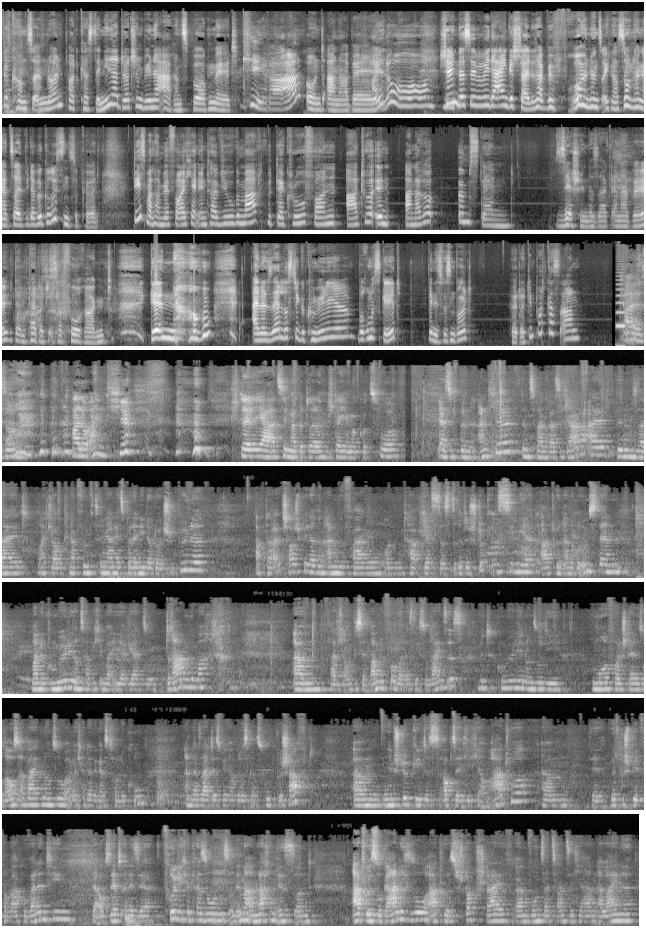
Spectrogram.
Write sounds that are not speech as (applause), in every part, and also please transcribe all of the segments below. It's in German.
herzlich willkommen zu einem neuen Podcast der Niederdeutschen Bühne Ahrensburg mit Kira und Annabelle. Hallo. Schön, dass ihr wieder eingeschaltet habt. Wir freuen uns, euch nach so langer Zeit wieder begrüßen zu können. Diesmal haben wir für euch ein Interview gemacht mit der Crew von Arthur in Annere Umständ. Sehr schön gesagt, Annabelle. Dein Plattdeutsch ist hervorragend. Genau. Eine sehr lustige Komödie. Worum es geht, wenn ihr es wissen wollt, hört euch den Podcast an. Also, (laughs) hallo Antje. Stell, ja, erzähl mal bitte, stell dir mal kurz vor. Ja, also ich bin Antje, bin 32 Jahre alt, bin seit, ich glaube, knapp 15 Jahren jetzt bei der Niederdeutschen Bühne, habe da als Schauspielerin angefangen und habe jetzt das dritte Stück inszeniert, Arthur und andere Umständen. Mal eine Komödie, sonst habe ich immer eher gern so Dramen gemacht. Ähm, da hatte ich auch ein bisschen Bammel vor, weil das nicht so meins ist mit Komödien und so, die humorvollen Stellen so rausarbeiten und so, aber ich hatte eine ganz tolle Crew an der Seite, deswegen haben wir das ganz gut geschafft. Ähm, in dem Stück geht es hauptsächlich ja um Arthur. Ähm, der wird gespielt von Marco Valentin, der auch selbst eine sehr fröhliche Person ist und immer am Lachen ist. Und Arthur ist so gar nicht so. Arthur ist stocksteif, ähm, wohnt seit 20 Jahren alleine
